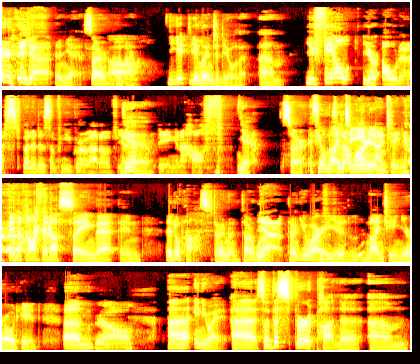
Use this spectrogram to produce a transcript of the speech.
yeah. and yeah, so I don't know. Oh. You get you learn to Mm. deal with it. Um, You feel you're oldest, but it is something you grow out of. yeah. Yeah. Being in a huff. Yeah. So if you're So 19 don't worry, and, 19 year and huff at us saying that, then it'll pass. Don't don't worry. Yeah. Don't you worry, you 19 year old head. Um, Oh. Uh, anyway, uh, so this spirit partner um,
